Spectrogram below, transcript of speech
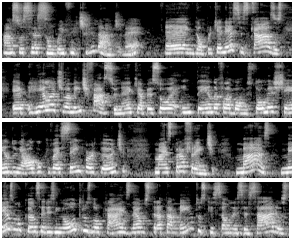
a associação com a infertilidade, né? É, então, porque nesses casos é relativamente fácil, né? Que a pessoa entenda, fala, bom, estou mexendo em algo que vai ser importante mais para frente. Mas mesmo cânceres em outros locais, né, os tratamentos que são necessários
